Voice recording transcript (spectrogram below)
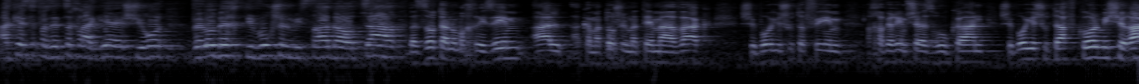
הכסף הזה צריך להגיע ישירות ולא דרך תיווך של משרד האוצר. בזאת אנו מכריזים על הקמתו של מטה מאבק שבו יהיו שותפים החברים שעזרו כאן, שבו יהיה שותף כל מי שרק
